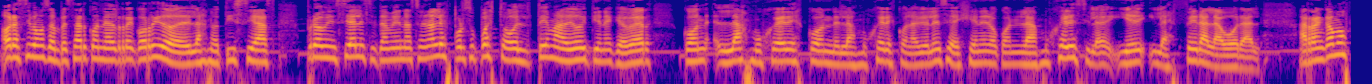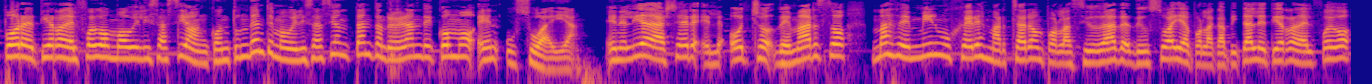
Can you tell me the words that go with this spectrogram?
Ahora sí vamos a empezar con el recorrido de las noticias provinciales y también nacionales. Por supuesto, el tema de hoy tiene que ver con las mujeres, con las mujeres, con la violencia de género, con las mujeres y la, y la esfera laboral. Arrancamos por Tierra del Fuego, movilización, contundente movilización tanto en Río Grande como en Ushuaia. En el día de ayer, el 8 de marzo, más de mil mujeres marcharon por la ciudad de Ushuaia, por la capital de Tierra del Fuego,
